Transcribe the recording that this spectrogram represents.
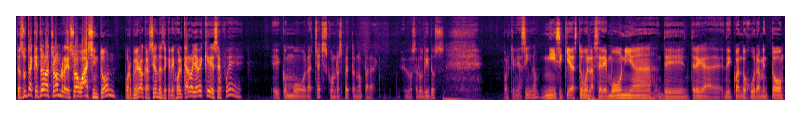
Resulta que Donald Trump regresó a Washington por primera ocasión desde que dejó el cargo. Ya ve que se fue eh, como las chachas, con respeto, ¿no? Para los aludidos. Porque ni así, ¿no? Ni siquiera estuvo en la ceremonia de entrega de cuando juramentó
